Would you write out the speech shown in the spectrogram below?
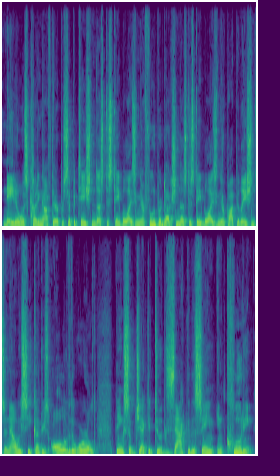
NATO was cutting off their precipitation, thus destabilizing their food production, thus destabilizing their populations. And now we see countries all over the world being subjected to exactly the same, including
